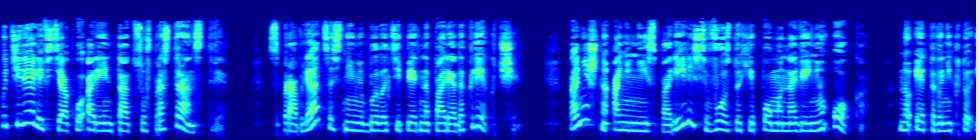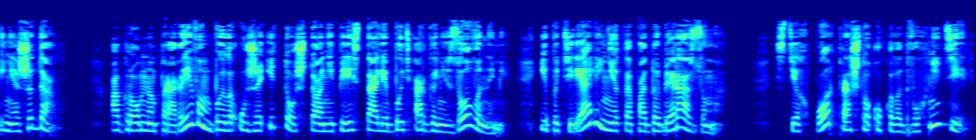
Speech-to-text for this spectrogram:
потеряли всякую ориентацию в пространстве. Справляться с ними было теперь на порядок легче. Конечно, они не испарились в воздухе по мановению ока, но этого никто и не ожидал. Огромным прорывом было уже и то, что они перестали быть организованными и потеряли некое подобие разума. С тех пор прошло около двух недель,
